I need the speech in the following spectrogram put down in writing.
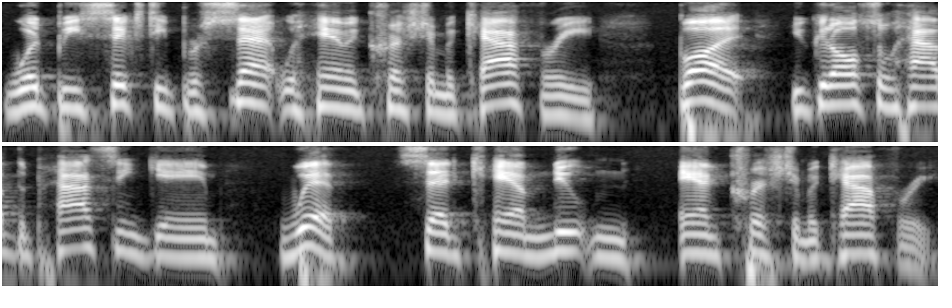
would be 60% with him and Christian McCaffrey, but you could also have the passing game with said Cam Newton and Christian McCaffrey.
